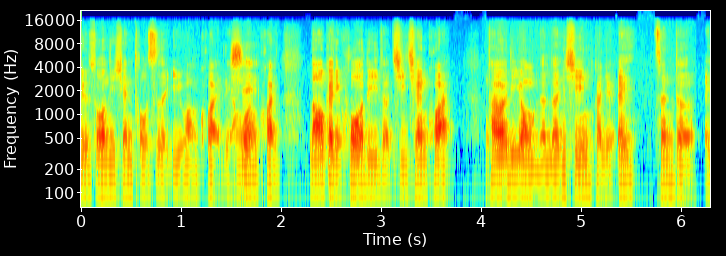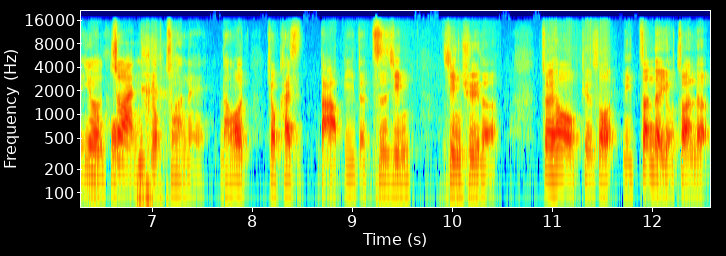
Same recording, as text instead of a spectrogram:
譬如说你先投资一万块、两万块，然后给你获利的几千块，他会利用我们的人心，感觉哎真的哎 有赚有赚哎，然后就开始大笔的资金进去了，最后譬如说你真的有赚的。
